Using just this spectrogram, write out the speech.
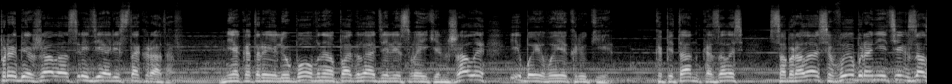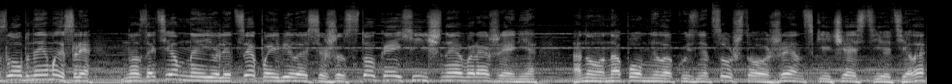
пробежала среди аристократов. Некоторые любовно погладили свои кинжалы и боевые крюки. Капитан, казалось, собралась выбронить их за злобные мысли, но затем на ее лице появилось жестокое хищное выражение. Оно напомнило кузнецу, что женские части ее тела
